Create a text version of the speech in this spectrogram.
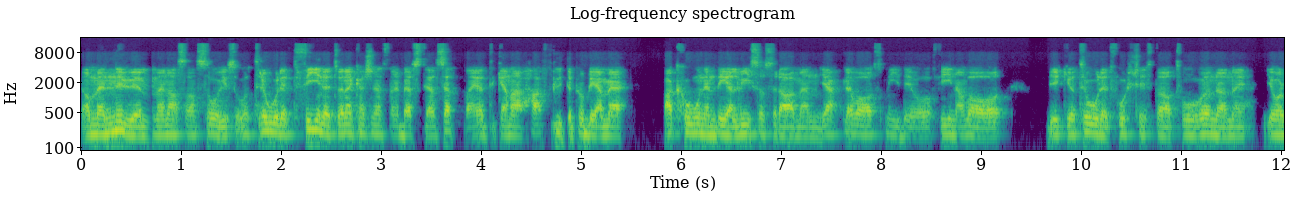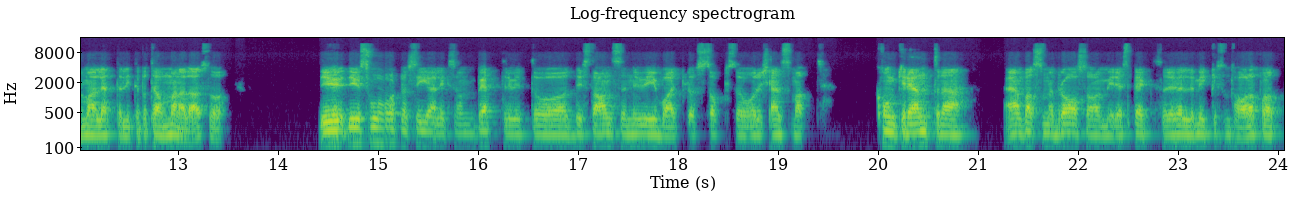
ja, men nu. Men alltså, han såg ju så otroligt fin ut och den är kanske nästan det bästa jag sett. Jag tycker han har haft lite problem med aktionen delvis och sådär, men jäklar vad smidig och fin han var. Och det gick ju otroligt fort sista 200 när Jorma lättade lite på tömmarna där. Så det är, det är svårt att se liksom bättre ut och distansen nu är ju bara ett plus också och det känns som att konkurrenterna, även fast de är bra så har de ju respekt så det är väldigt mycket som talar på att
